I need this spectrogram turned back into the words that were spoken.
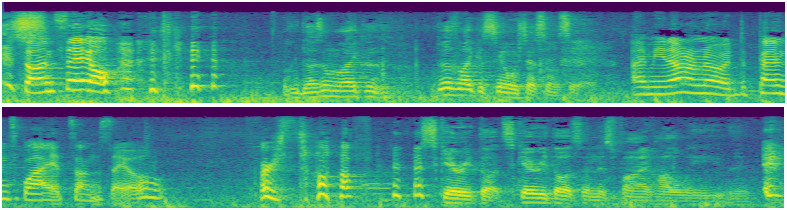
It's on sale. who doesn't like a Who doesn't like a sandwich that's on sale? I mean, I don't know. It depends why it's on sale. First off. Scary thoughts. Scary thoughts on this fine Halloween evening.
